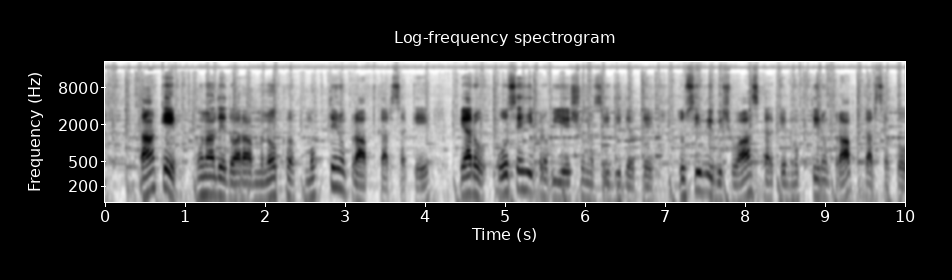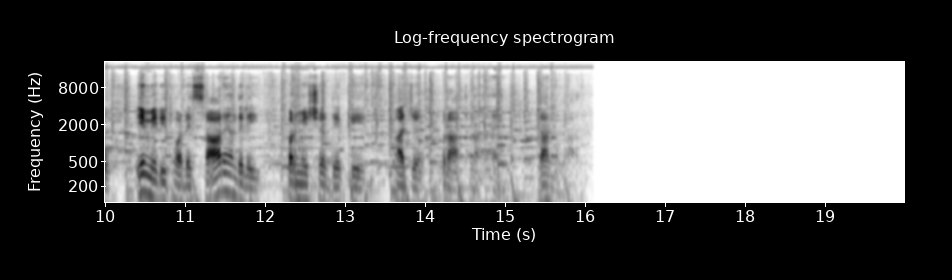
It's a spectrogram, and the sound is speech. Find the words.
ਤਾਂ ਕਿ ਉਹਨਾਂ ਦੇ ਦੁਆਰਾ ਮਨੁੱਖ ਮੁਕਤੀ ਨੂੰ ਪ੍ਰਾਪਤ ਕਰ ਸਕੇ ਪਿਆਰੋ, ਉਸੇ ਹੀ ਪ੍ਰਭੂ ਯੀਸ਼ੂ ਮਸੀਹ ਜੀ ਦੇ ਉੱਤੇ ਤੁਸੀਂ ਵੀ ਵਿਸ਼ਵਾਸ ਕਰਕੇ ਮੁਕਤੀ ਨੂੰ ਪ੍ਰਾਪਤ ਕਰ ਸਕੋ। ਇਹ ਮੇਰੀ ਤੁਹਾਡੇ ਸਾਰਿਆਂ ਦੇ ਲਈ ਪਰਮੇਸ਼ਰ ਦੇ ਅੱਗੇ ਅੱਜ ਪ੍ਰਾਰਥਨਾ ਹੈ। ਧੰਨਵਾਦ।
